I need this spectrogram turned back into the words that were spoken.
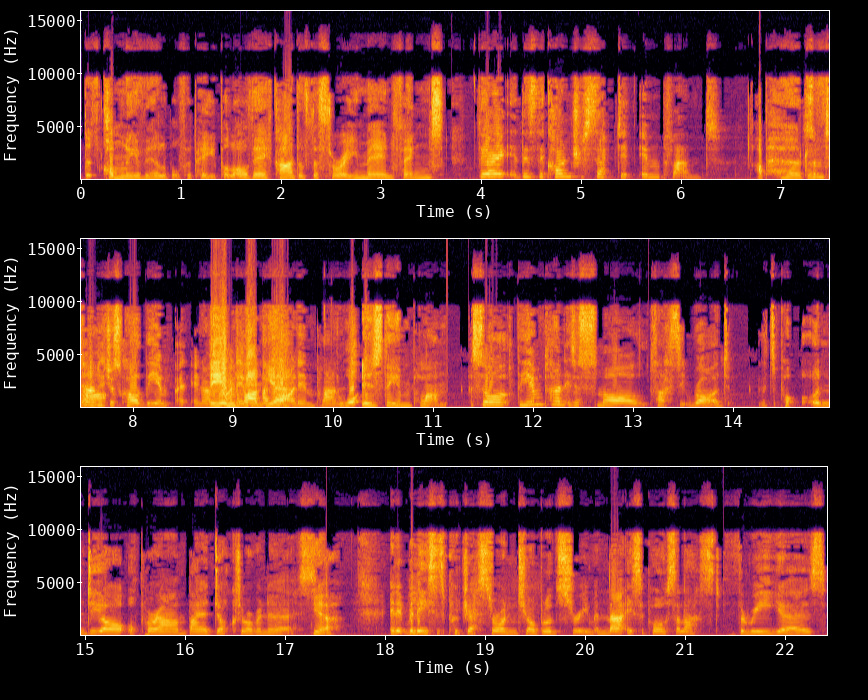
that's commonly available for people, or are they kind of the three main things? There, there's the contraceptive implant. I've heard of that. Sometimes it's just called the im- you know, I've the an im- implant, yeah. an implant. What is the implant? So the implant is a small plastic rod that's put under your upper arm by a doctor or a nurse. Yeah. And it releases progesterone into your bloodstream, and that is supposed to last three years.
